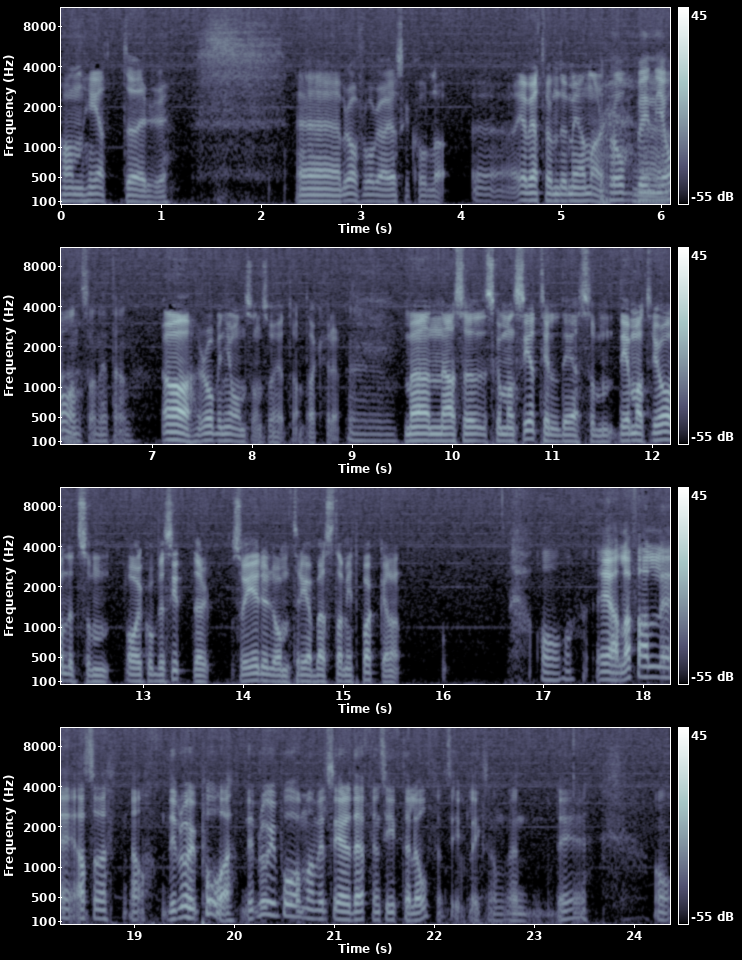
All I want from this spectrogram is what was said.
han heter... Eh, bra fråga, jag ska kolla. Eh, jag vet vem du menar. Robin Eh, Jansson heter han. Ja, Robin Jansson, så heter han. Tack för det. Eh, Men alltså, ska man se till det, som, det materialet som AIK besitter så är det de tre bästa mittbackarna. Ja, i alla fall. Alltså, ja, det beror ju på. Det beror ju på om man vill se det defensivt eller offensivt liksom. Men det, ja.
